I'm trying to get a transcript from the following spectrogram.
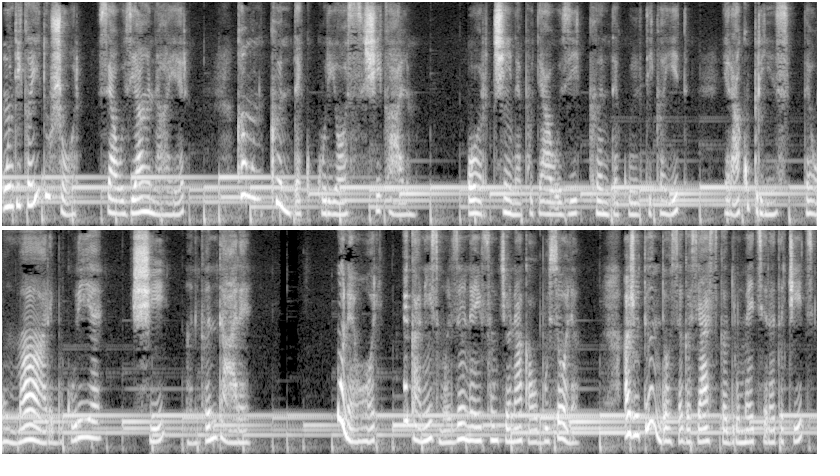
un ticăit ușor se auzea în aer ca un cântec curios și calm. Oricine putea auzi cântecul ticăit era cuprins de o mare bucurie și încântare. Uneori, mecanismul zânei funcționa ca o busolă, ajutând-o să găsească drumeți rătăciți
